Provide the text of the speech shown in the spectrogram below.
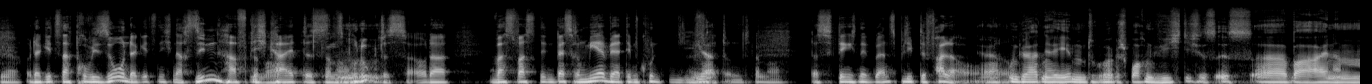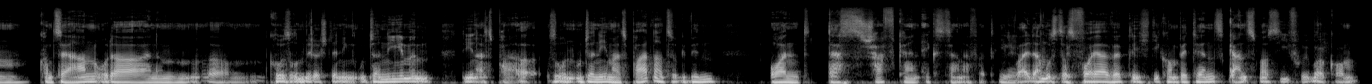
Ja. Und da geht's nach Provision, da geht's nicht nach Sinnhaftigkeit genau. des, genau. des Produktes oder oder was, was den besseren Mehrwert dem Kunden liefert. Ja, und genau. das, denke ich, eine ganz beliebte Falle auch. Ja, und wir hatten ja eben darüber gesprochen, wie wichtig es ist, äh, bei einem Konzern oder einem ähm, größeren mittelständigen Unternehmen, den als so ein Unternehmen als Partner zu gewinnen. Und das schafft kein externer Vertrieb, nee, weil da muss das Feuer wirklich die Kompetenz ganz massiv rüberkommen.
